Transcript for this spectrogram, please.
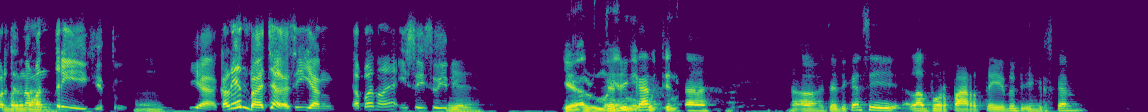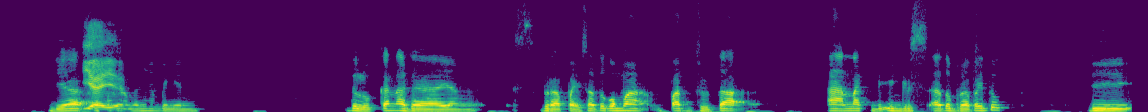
perdana menteri gitu. Mm, Iya, kalian baca gak sih yang apa namanya isu-isu ini? Iya. Ya lumayan Jadi kan, ngikutin. eh, eh, jadi kan si Labor Party itu di Inggris kan dia Iya, apa iya. namanya pengen itu loh kan ada yang berapa ya 1,4 juta anak di Inggris atau berapa itu di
